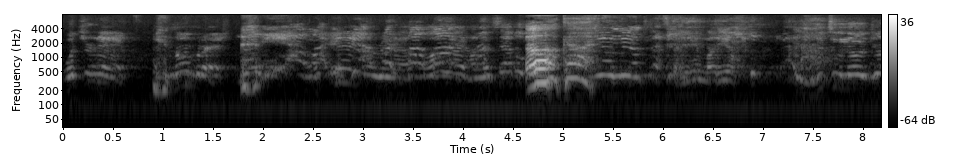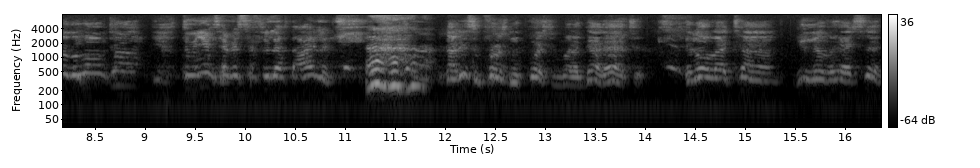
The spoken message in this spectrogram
What's your name? Nombre. Okay, Maria. All right, hon, let's have a Oh god. Está bien, Maria. You two know each other a long time? Two years ever since we left the island. Now, this is a personal question, but I gotta ask you. In all that time, you never had sex?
